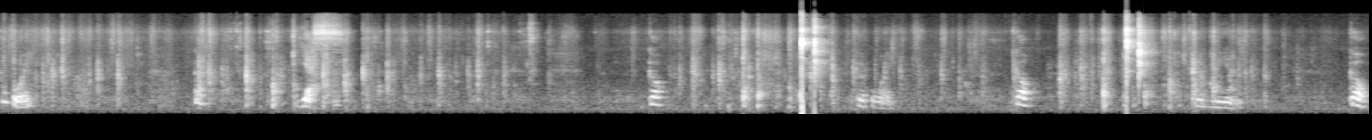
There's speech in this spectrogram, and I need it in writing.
Good boy. Go. Yes. Go. Good boy. Go. Good man. Go.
